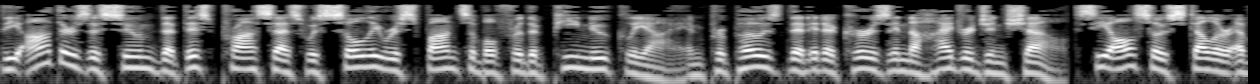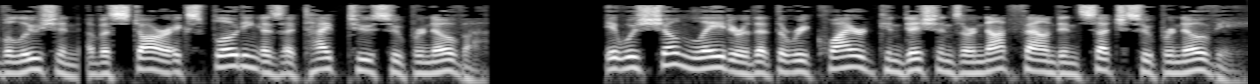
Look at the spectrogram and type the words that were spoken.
The authors assumed that this process was solely responsible for the p-nuclei and proposed that it occurs in the hydrogen shell see also stellar evolution of a star exploding as a Type II supernova. It was shown later that the required conditions are not found in such supernovae.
